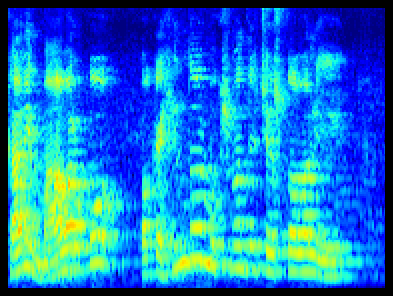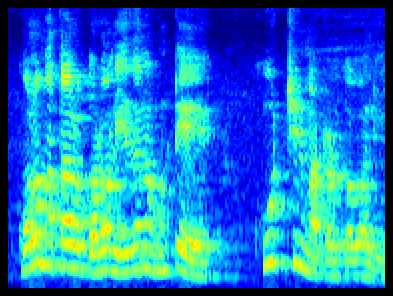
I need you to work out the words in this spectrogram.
కానీ మా వరకు ఒక హిందువుని ముఖ్యమంత్రి చేసుకోవాలి కుల మతాల గొడవలు ఏదైనా ఉంటే కూర్చుని మాట్లాడుకోవాలి.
